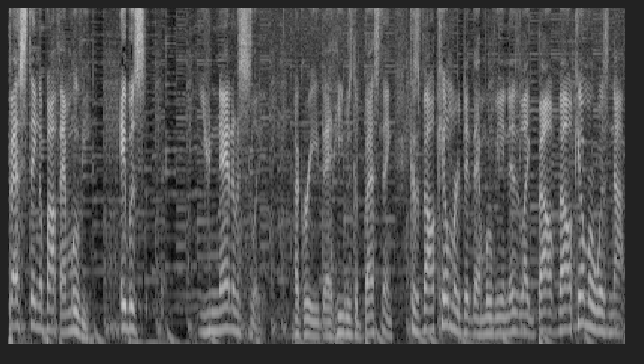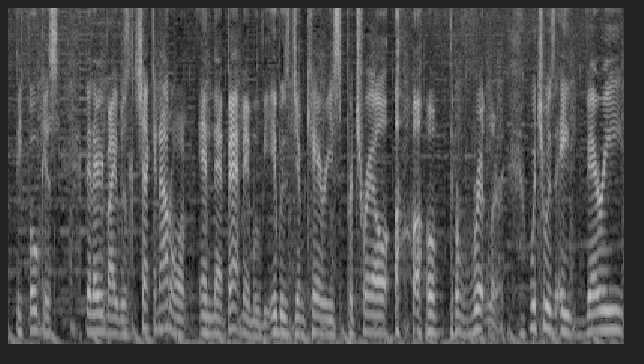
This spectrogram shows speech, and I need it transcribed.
best thing about that movie. It was unanimously agreed that he was the best thing because Val Kilmer did that movie, and it's like Val, Val Kilmer was not the focus that everybody was checking out on in that Batman movie. It was Jim Carrey's portrayal of the Riddler, which was a very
